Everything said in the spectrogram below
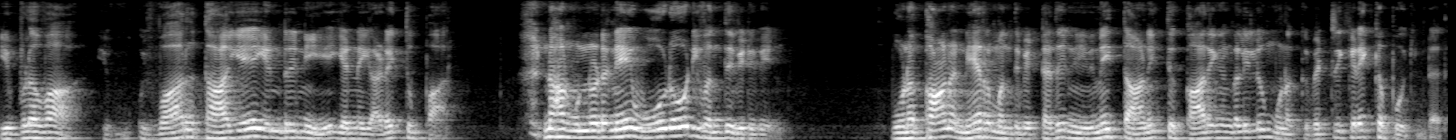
இவ்வளவா? இவ்வாறு தாயே என்று நீ என்னை அழைத்துப் பார். நான் உன்னுடனே ஓடோடி வந்து விடுவேன். உனக்கான நேரம் வந்துவிட்டது நீ நினைத்த அனைத்து காரியங்களிலும் உனக்கு வெற்றி கிடைக்கப் போகின்றது.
